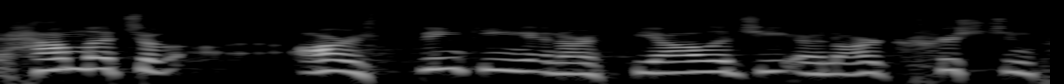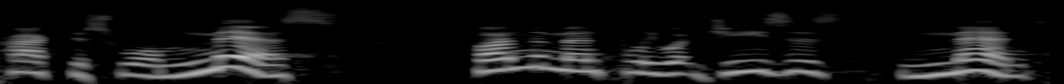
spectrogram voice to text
how much of our thinking and our theology and our Christian practice will miss fundamentally what Jesus meant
